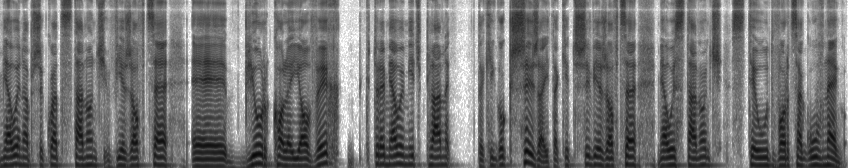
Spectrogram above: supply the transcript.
miały na przykład stanąć wieżowce biur kolejowych, które miały mieć plan takiego krzyża i takie trzy wieżowce miały stanąć z tyłu dworca głównego.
